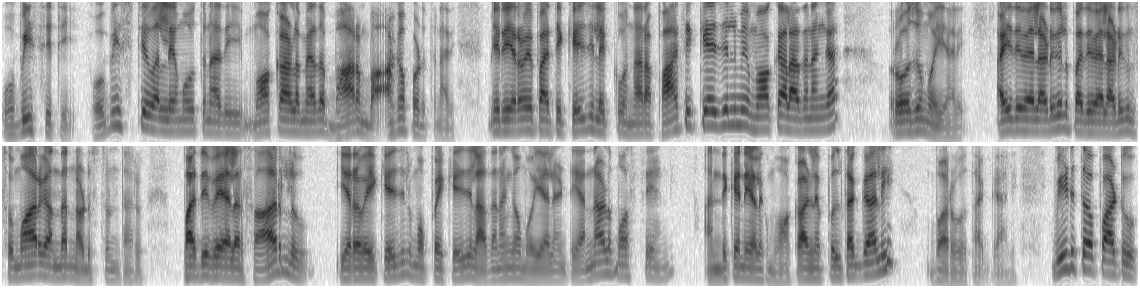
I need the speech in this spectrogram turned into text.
ఒబిసిటీ. ఒబిసిటీ వల్ల ఏమవుతున్నది? మోకాళ్ళ మీద భారం బాగా పడుతున్నది. మీరు ఇరవై పాతి కేజీలు ఎక్కువ ఉన్నారు? ఆ పాతి కేజీలు మీ మోకాలు అదనంగా రోజు మొయ్యాలి. ఐదు వేల అడుగులు పదివేల అడుగులు సుమారుగా అందరు నడుస్తుంటారు. పదివేల సార్లు ఇరవై కేజీలు ముప్పై కేజీలు అదనంగా మోయాలంటే ఎన్నాళ్ళు మోస్తాయండి? అందుకని వీళ్ళకి మోకాళ్ళ నొప్పులు తగ్గాలి బరువు తగ్గాలి. వీటితో పాటు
